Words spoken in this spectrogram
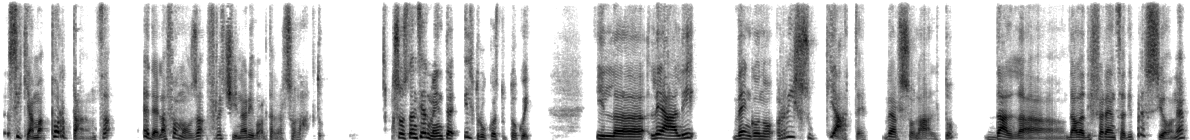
si chiama portanza ed è la famosa freccina rivolta verso l'alto. Sostanzialmente il trucco è tutto qui. Il, le ali vengono risucchiate verso l'alto dalla, dalla differenza di pressione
